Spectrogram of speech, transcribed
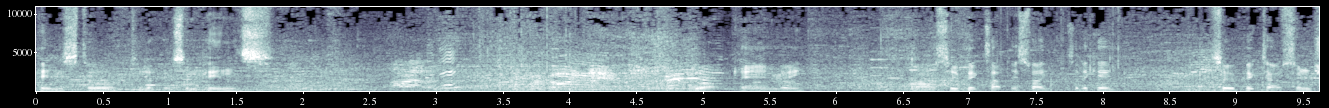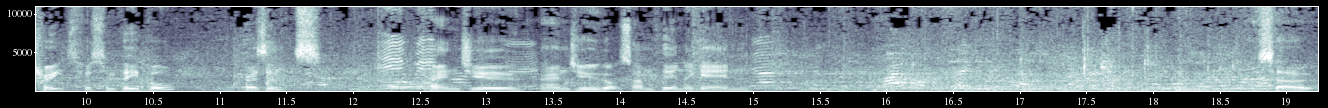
pin store to look at some pins. Candy. Right, so we picked up this way to the kid. So we picked up some treats for some people, presents, and you, and you got something again. So,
